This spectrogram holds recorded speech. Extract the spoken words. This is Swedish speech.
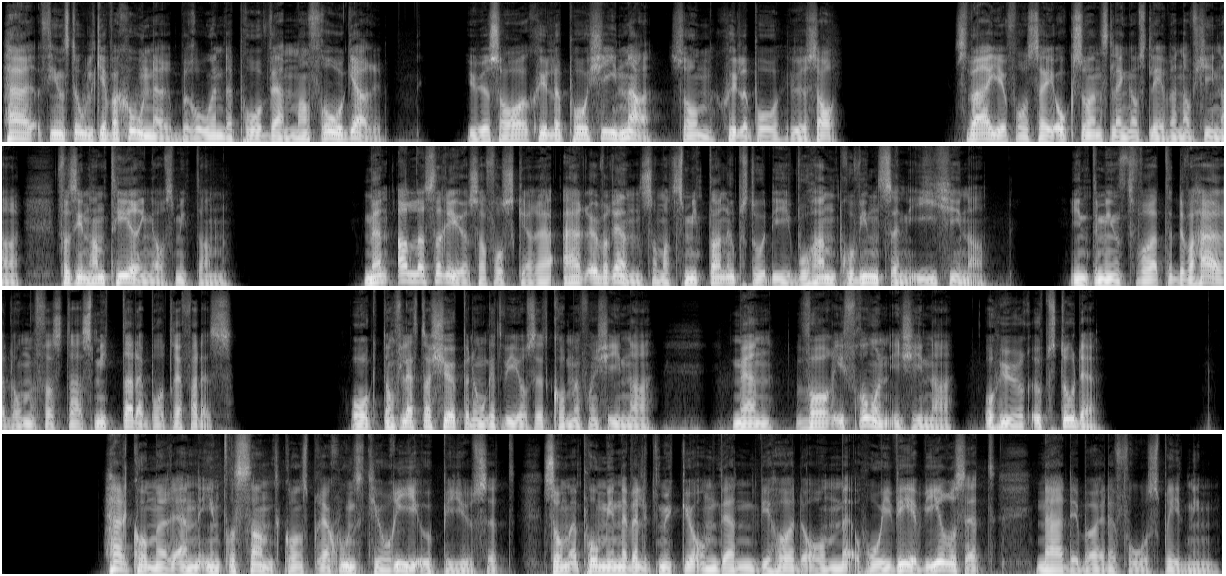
Här finns det olika versioner beroende på vem man frågar. USA skyller på Kina, som skyller på USA. Sverige får sig också en släng av sleven av Kina för sin hantering av smittan. Men alla seriösa forskare är överens om att smittan uppstod i Wuhan-provinsen i Kina. Inte minst för att det var här de första smittade påträffades. Och de flesta köper nog att viruset kommer från Kina. Men varifrån i Kina och hur uppstod det? Här kommer en intressant konspirationsteori upp i ljuset som påminner väldigt mycket om den vi hörde om HIV-viruset när det började få spridning.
